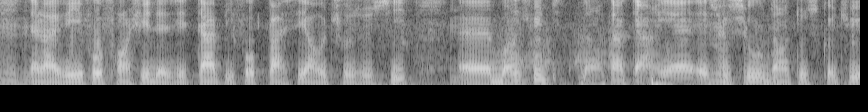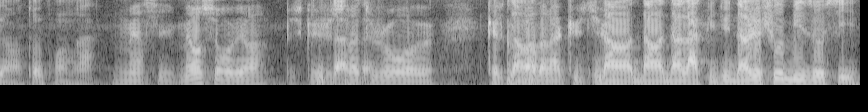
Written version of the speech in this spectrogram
Mhm. Dans la vie, il faut franchir des étapes, il faut passer à autre chose aussi. Euh, bonne suite dans ta carrière et Merci surtout dans tout ce que tu entreprendras. Merci. Mais on se reverra, puisque Tout je serai fait. toujours quelque part dans la culture. Dans, dans, dans la culture, dans le showbiz aussi.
